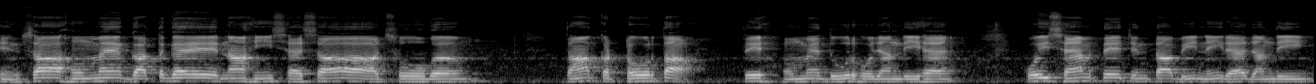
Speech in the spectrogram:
ਹਿੰਸਾ ਹਉਮੈ ਗਤ ਗਏ, ਨਾਹੀ ਸੈਸਾ ਸੋਗ। ਤਾਂ ਕਠੋਰਤਾ ਤੇ ਹਉਮੈ ਦੂਰ ਹੋ ਜਾਂਦੀ ਹੈ। ਕੋਈ ਸਹਿਮ ਤੇ ਚਿੰਤਾ ਵੀ ਨਹੀਂ ਰਹਿ ਜਾਂਦੀ।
